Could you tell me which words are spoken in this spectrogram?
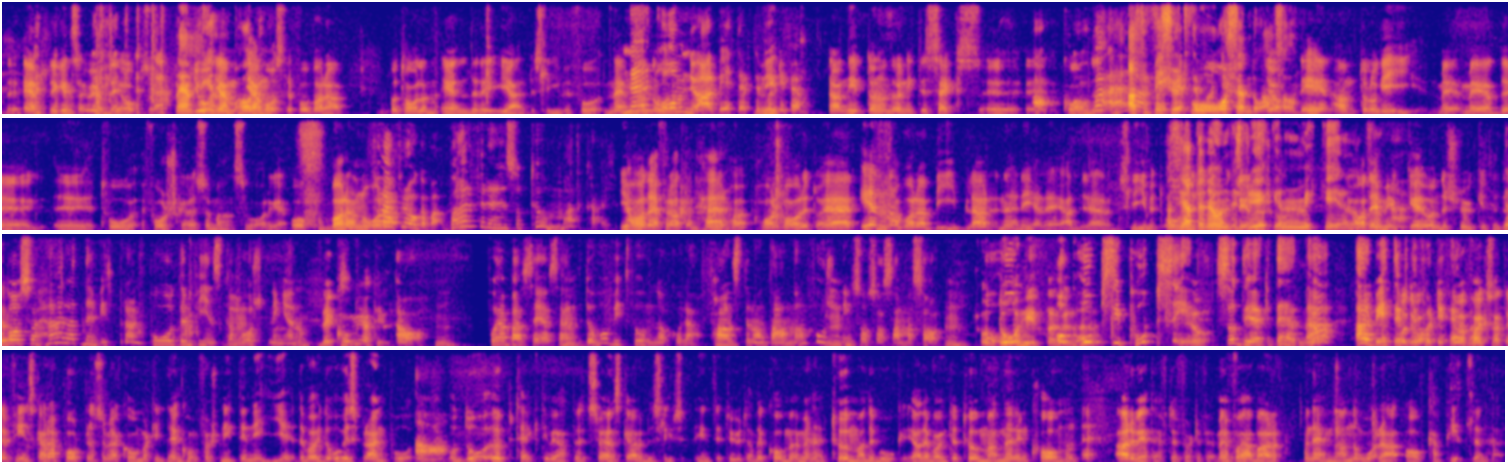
det- äntligen säger vi om det också. Jo, Äntligen en jag, jag måste få bara, på tal om äldre i arbetslivet, få nämna När några. kom nu arbete efter Ni- 45? Ja, 1996 eh, Ja, kom och det. vad är Alltså för arbete 22 efter år 45? sedan då alltså. Ja, det är en antologi med, med eh, eh, två forskare som ansvariga. Och bara Får några... jag fråga bara, varför är den så tummad Kaj? Ja, därför att den här har, har varit och är en av våra biblar när det gäller arbetslivet. Jag ser att den är understruken ledarskap. mycket i den Ja, det är mycket understruket Det den. var så här att när vi sprang på den finska Mm. forskningen, Ja, Det kommer jag till. ja, Mm. får jag bara säga så här, Mm. då var vi tvungna att kolla, fanns det någon annan forskning Mm. som sa samma sak? Mm. Och Och- då hittade vi den Och här. opsi popsi Ja. så dök denna Ja. Arbete efter det var, 45. Det var faktiskt att den finska rapporten som jag kommer till, den kom först 99. Det var ju då vi sprang på det. Ja. Och då upptäckte vi att det svenska arbetslivsinstitutet hade kommit med den här tummade boken. Ja, det var inte tummad när den kom. Arbete efter 45. Men får jag bara nämna några av kapitlen här.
